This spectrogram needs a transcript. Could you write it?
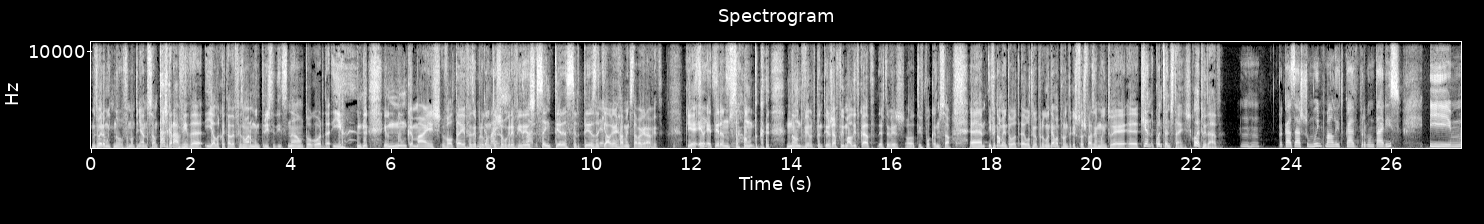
mas eu era muito novo, não tinha a noção. Estás grávida? E ela, coitada, fez um ar muito triste e disse, não, estou gorda. E eu, eu nunca mais voltei a fazer Nunca perguntas mais, sobre gravidez claro. sem ter a certeza que ter. alguém realmente estava grávido. Porque é, é- Sim, é ter a sim, noção de que não devemos. Portanto, eu já fui mal educado desta vez, ou tive pouca noção. Ah, e finalmente, a, a última pergunta é uma pergunta que as pessoas fazem muito: é ah, que quantos anos tens? Qual é a tua idade? Por acaso acho muito mal educado perguntar isso e hum,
